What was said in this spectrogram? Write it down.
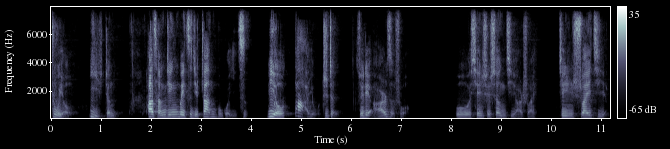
著有《义征》。他曾经为自己占卜过一次，亦有大有之证，遂对儿子说：“吾先是盛极而衰，今衰极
